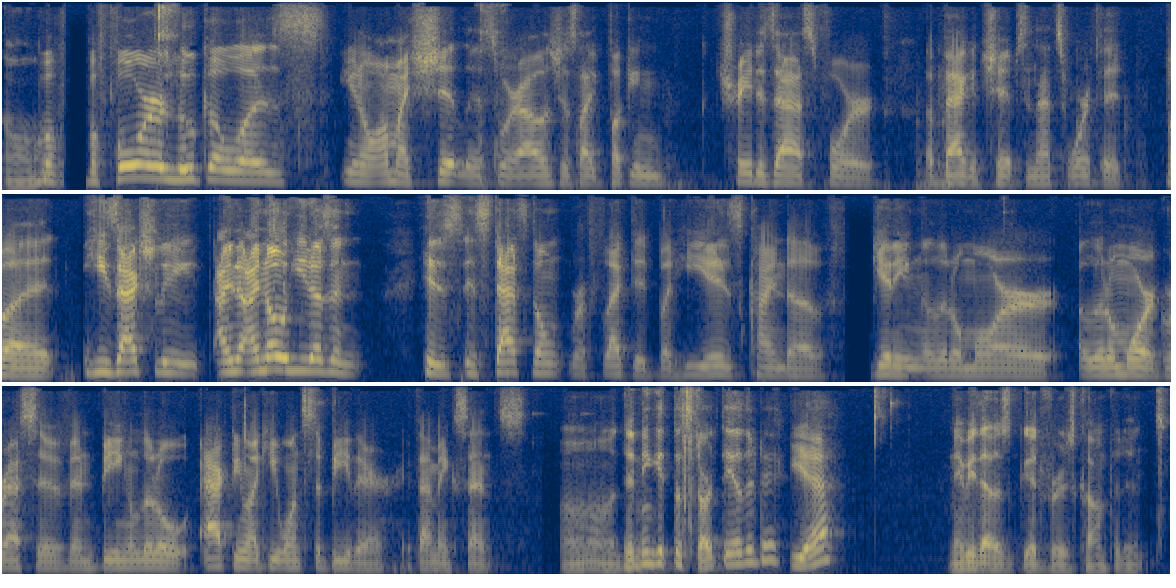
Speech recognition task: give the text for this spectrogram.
oh. Bef- before Luka was, you know, on my shit list where I was just like fucking trade his ass for a bag of chips and that's worth it. but he's actually I I know he doesn't his his stats don't reflect it, but he is kind of getting a little more a little more aggressive and being a little acting like he wants to be there, if that makes sense. Oh, didn't he get the start the other day? Yeah. Maybe that was good for his confidence.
